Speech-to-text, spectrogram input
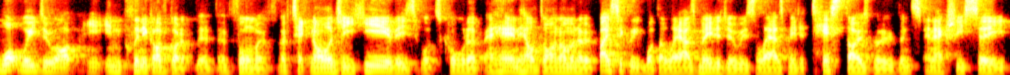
what we do in clinic, I've got a, a form of, of, technology here. These what's called a, a, handheld dynamometer. But basically, what that allows me to do is allows me to test those movements and actually see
